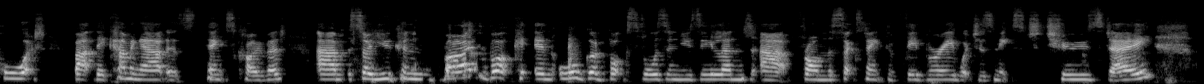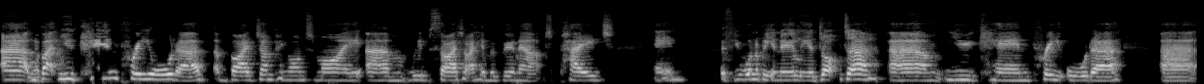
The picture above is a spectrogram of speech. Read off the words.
port but they're coming out. It's thanks COVID. Um, so you can buy the book in all good bookstores in New Zealand uh, from the 16th of February, which is next Tuesday. Uh, yep. But you can pre-order by jumping onto my um, website. I have a burnout page, and if you want to be an early adopter, um, you can pre-order uh,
